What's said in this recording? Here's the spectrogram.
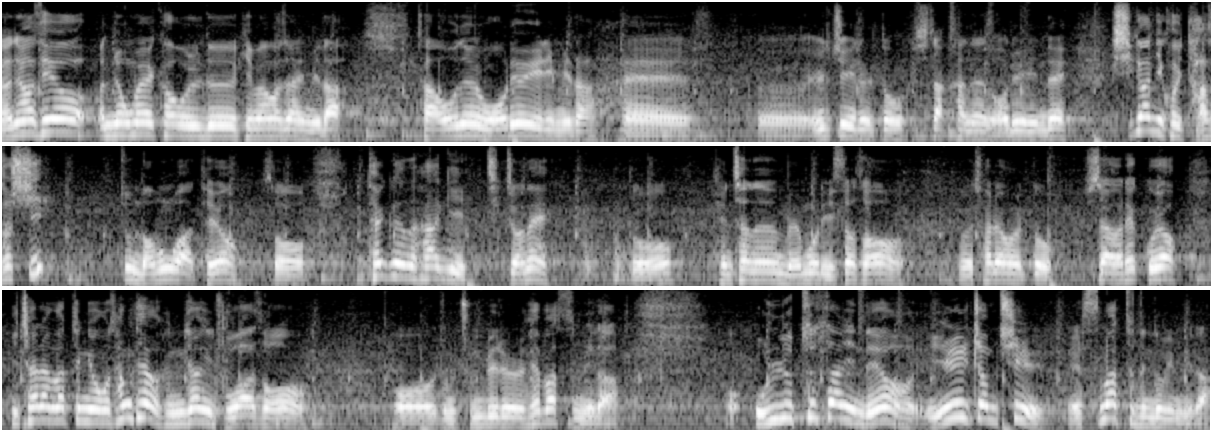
네, 안녕하세요. 안녕마이카 골드 김항화자입니다. 자, 오늘 월요일입니다. 예, 그 일주일을 또 시작하는 월요일인데 시간이 거의 5시 좀 넘은 것 같아요. 그래서 퇴근하기 직전에 또 괜찮은 매물이 있어서 그 촬영을 또 시작을 했고요. 이 차량 같은 경우 상태가 굉장히 좋아서 어, 좀 준비를 해봤습니다. 어, 올류 투싼인데요. 1.7 예, 스마트 등급입니다.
